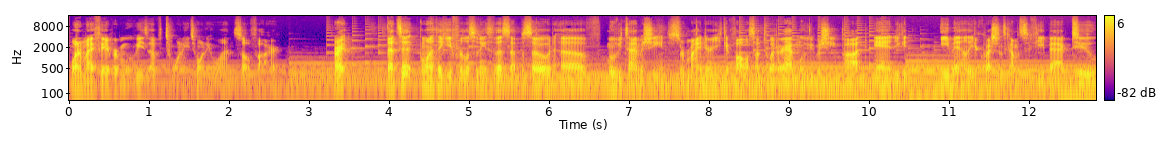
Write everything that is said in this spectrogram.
one of my favorite movies of 2021 so far. All right, that's it. I want to thank you for listening to this episode of Movie Time Machine. Just a reminder, you can follow us on Twitter at Movie Machine Pod, and you can email your questions, comments, and feedback to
